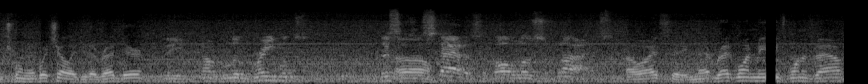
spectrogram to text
Which one? Which LED? The red there? The, no, the little green ones, this is Oh. the status of all those supplies. Oh, I see. And that red one means one is out?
